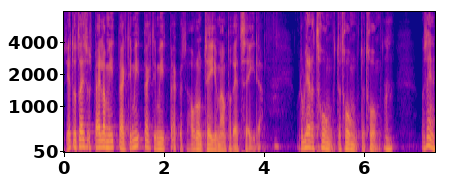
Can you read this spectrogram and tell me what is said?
Och så ett och tre så spelar mittback till mittback till mittback och så har de tio man på rätt sida. Och då blir det trångt och trångt och trångt. Mm. Och sen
